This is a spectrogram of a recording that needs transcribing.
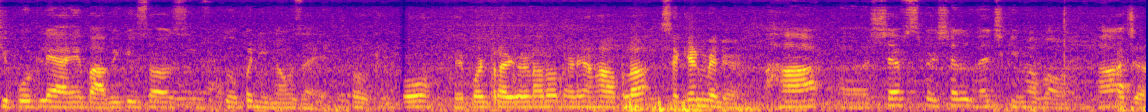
चिपोटले आहे बाबिक्यू सॉस तो पण इनाउज आहे. ओके हो हे पण ट्राय करणार आहोत. आणि हा आपला सेकंड मेन्यू आहे. हा शेफ स्पेशल व्हेज किमा पाव आहे. हा.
